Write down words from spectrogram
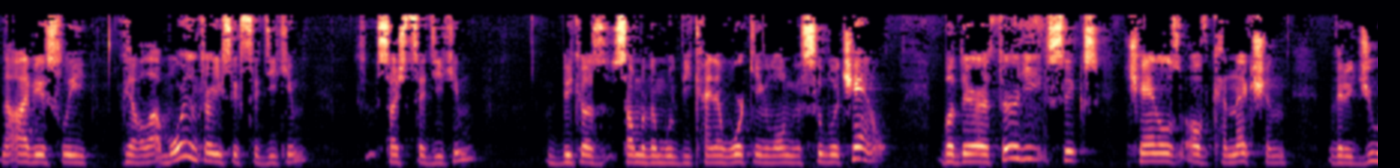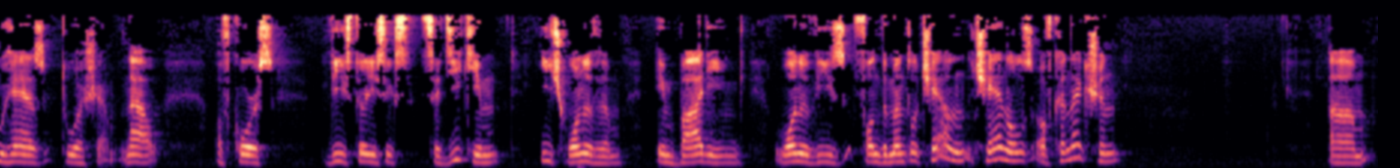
Now, obviously, you have a lot more than 36 tzaddikim, such tzaddikim, because some of them would be kind of working along the similar channel. But there are 36 channels of connection that a Jew has to Hashem. Now, of course, these 36 tzaddikim, each one of them embodying one of these fundamental chan- channels of connection, um,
